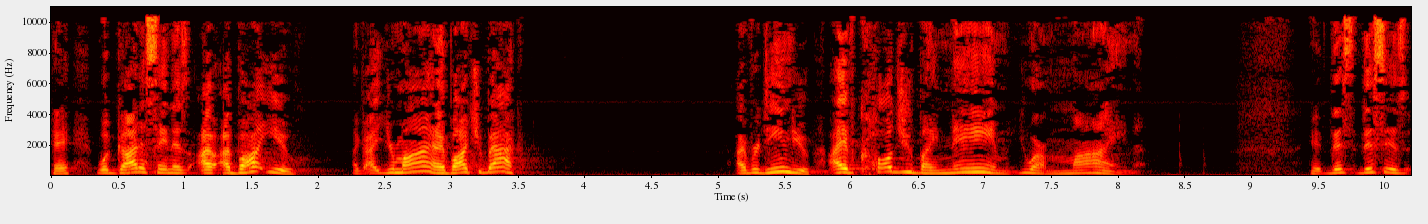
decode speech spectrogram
Okay? What God is saying is, I, I bought you. I got, you're mine. I bought you back. I've redeemed you. I have called you by name. You are mine. Okay, this, this, is,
